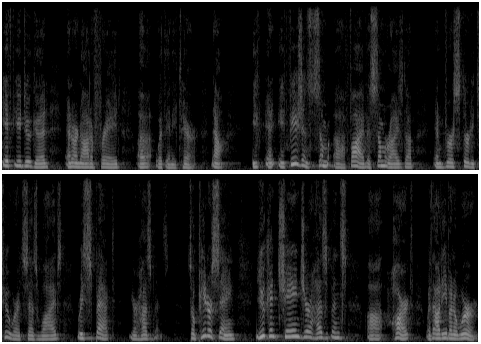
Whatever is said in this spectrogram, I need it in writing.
if you do good and are not afraid uh, with any terror. Now, Ephesians uh, 5 is summarized up in verse 32 where it says, Wives, respect your husbands. So Peter's saying, you can change your husband's uh, heart without even a word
